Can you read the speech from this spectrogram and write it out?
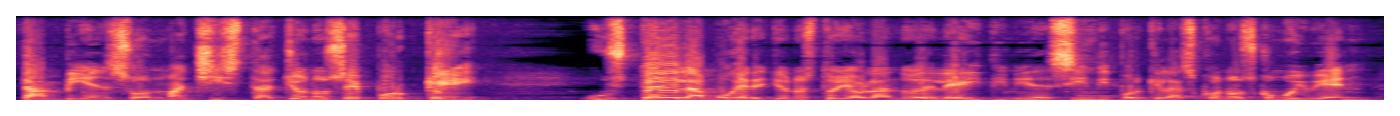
también son machistas. Yo no sé por qué Ustedes las mujeres, yo no estoy hablando de Lady ni de Cindy porque las conozco muy bien,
